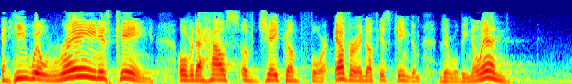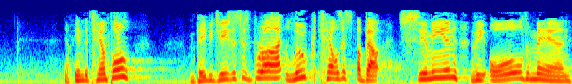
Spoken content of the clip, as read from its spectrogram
And he will reign as king over the house of Jacob forever, and of his kingdom there will be no end. Now, in the temple, baby Jesus is brought, Luke tells us about Simeon, the old man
